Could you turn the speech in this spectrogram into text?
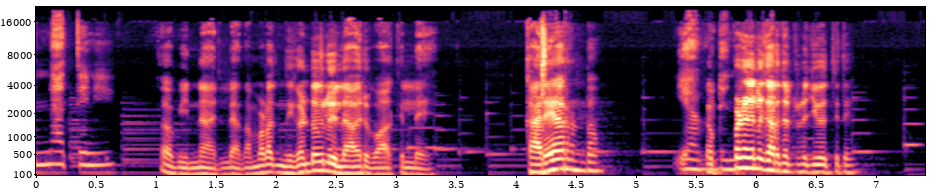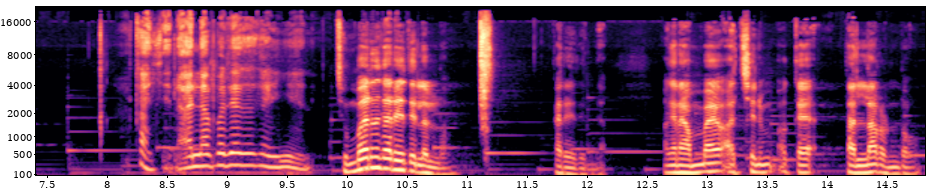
എന്നാത്തിന്? പിന്നെ അല്ല നമ്മുടെ നിഘണ്ടുവിലില്ല ആ ഒരു വാക്കില്ലേ? കരയാറുണ്ടോ? എപ്പോഴെങ്കിലും കരഞ്ഞിട്ടുണ്ടോ ജീവിതത്തിൽ? ചുമ്മാ കരയത്തില്ലല്ലോ? കരയത്തില്ല. അങ്ങനെ അമ്മ അച്ഛനും ഒക്കെ തല്ലാറുണ്ടോ?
